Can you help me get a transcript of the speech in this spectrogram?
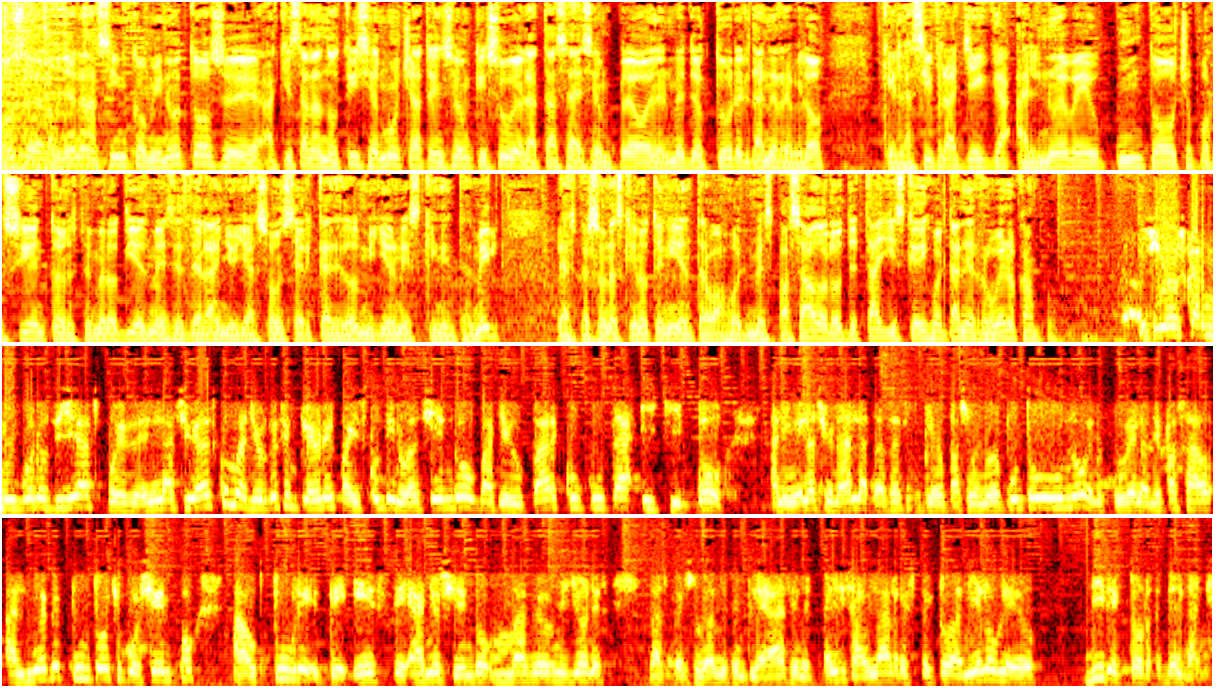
11 de la mañana, 5 minutos. Eh, aquí están las noticias. Mucha atención que sube la tasa de desempleo en el mes de octubre. El DANE reveló que la cifra llega al 9.8% en los primeros 10 meses del año. Ya son cerca de 2.500.000 las personas que no tenían trabajo el mes pasado. Los detalles, ¿qué dijo el DANE Rubén Ocampo? Sí, Oscar, muy buenos días. Pues en las ciudades con mayor desempleo en el país continúan siendo Valledupar, Cúcuta y Quibdó. A nivel nacional, la tasa de desempleo pasó de 9.1 en octubre del año pasado al 9.8% a octubre de este año, siendo más de 2 millones las personas desempleadas en el país. Habla al respecto Daniel Obledo, director del DANE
